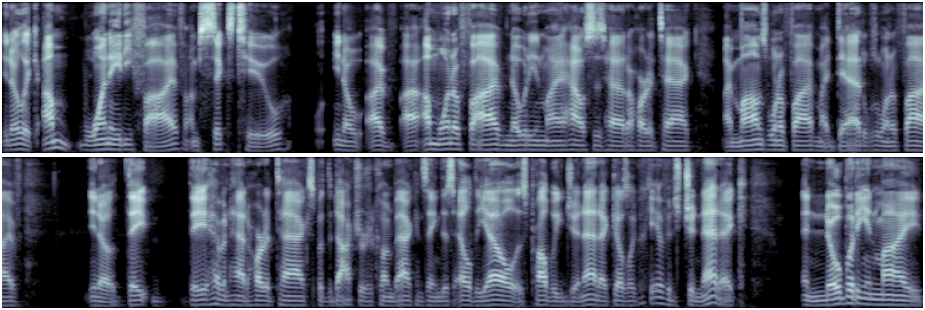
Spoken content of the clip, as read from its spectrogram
You know, like I'm 185, I'm 6'2. You know, I've I'm one of five. Nobody in my house has had a heart attack. My mom's one of five. My dad was one of five. You know, they they haven't had heart attacks, but the doctors are coming back and saying this LDL is probably genetic. I was like, okay, if it's genetic, and nobody in my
